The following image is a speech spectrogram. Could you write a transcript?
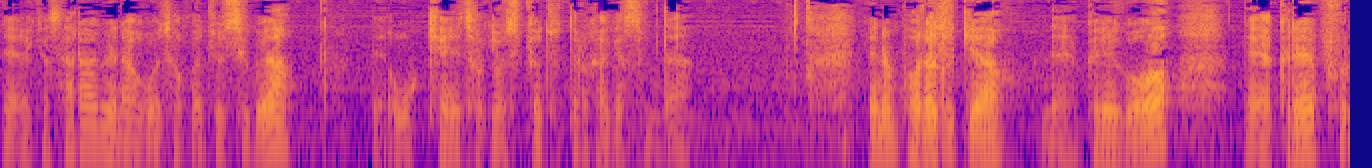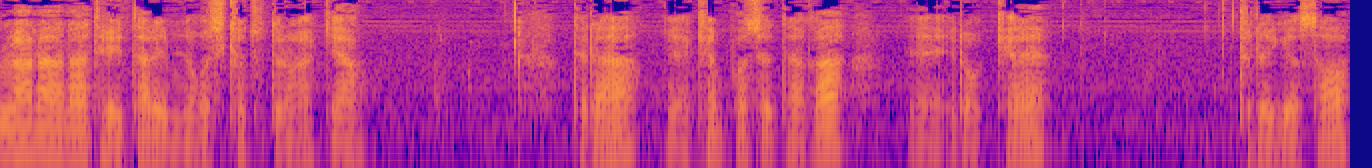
네, 이렇게 사람이라고 적어주시고요. 네, 오케이 적용시켜 주도록 하겠습니다. 얘는 버려줄게요. 네, 그리고 네, 그래프를 하나하나 데이터를 입력을 시켜 주도록 할게요. 대략 예, 캠퍼스에다가 예, 이렇게 드래그해서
